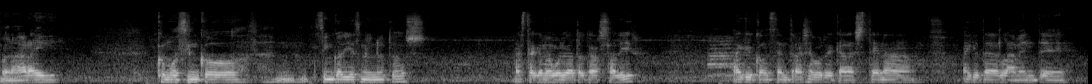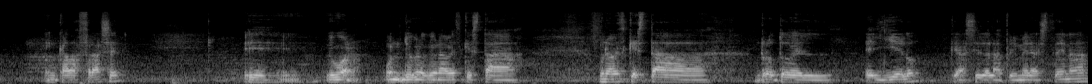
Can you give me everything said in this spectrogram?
Bueno, ahora hay como 5 o 10 minutos hasta que me vuelva a tocar salir. Hay que concentrarse porque cada escena hay que tener la mente en cada frase. Eh, y bueno, yo creo que una vez que está, una vez que está roto el, el hielo, que ha sido la primera escena,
